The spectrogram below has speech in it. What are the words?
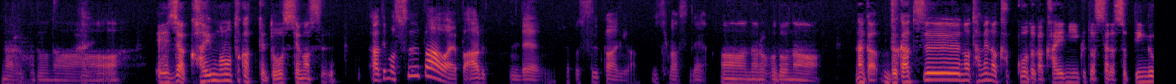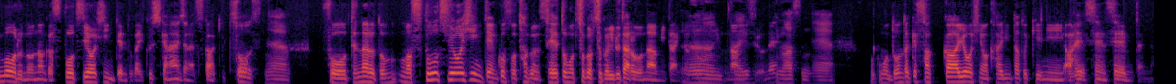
なるほどな、え、じゃあ買い物とかってどうしてます？あ、でもスーパーはやっぱあるんで、やっぱスーパーには行きますね。ああ、なるほどななんか部活のための格好とか買いに行くとしたらショッピングモールのなんかスポーツ用品店とか行くしかないじゃないですか、きっと。そうですね。そうってなると、まあスポーツ用品店こそ多分生徒もちょこちょこいるだろうな、みたいな、うん、なんですよねい。ますね。僕もどんだけサッカー用品を買いに行った時に、あれ先生みたいな。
